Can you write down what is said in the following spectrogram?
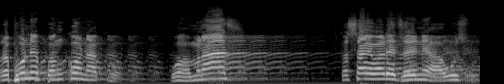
પ્રભુને પંખો નાખો. હું હમણાં જ કસાય વાળે જઈને આવું છું.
